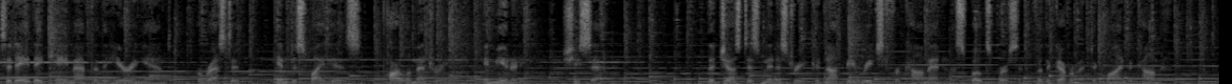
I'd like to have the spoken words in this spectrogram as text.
Today they came after the hearing and arrested him despite his parliamentary immunity, she said. The Justice Ministry could not be reached for comment and a spokesperson for the government declined to comment.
